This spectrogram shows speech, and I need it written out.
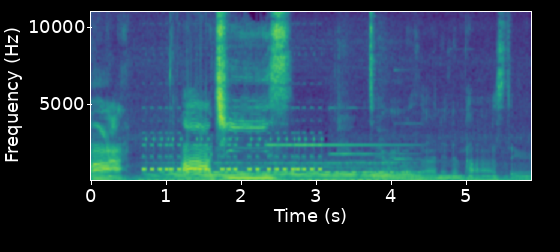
Ah! Ah, jeez! Was not an imposter.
